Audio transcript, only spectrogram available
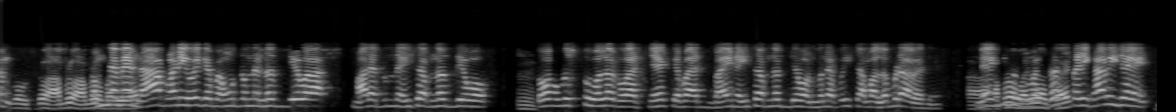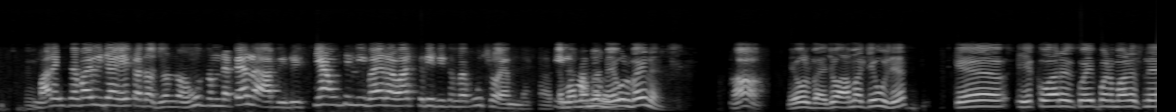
એમ કહું છું. સાંભળો સાંભળો તમને મેં ના પાડી હોય કે ભાઈ હું તમને નથી દેવા મારે તમને હિસાબ નથી દેવો તો વસ્તુ અલગ વાત છે કે ભાઈ ભાઈને હિસાબ નથી દેવો મને પૈસામાં લબડાવે છે. મેં કીધું દસ તારીખ આવી જાય મારે હિસાબ આવી જાય એકાદો જણનો. હું તમને પહેલા આપી દઈશ. ત્યાં સુધીની ભાઈરા વાત કરી હતી તમે પૂછો એમને. મેહુલભાઈ ને? હા. મેહુલભાઈ જો આમાં કેવું છે? કે એકવાર કોઈ પણ માણસને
